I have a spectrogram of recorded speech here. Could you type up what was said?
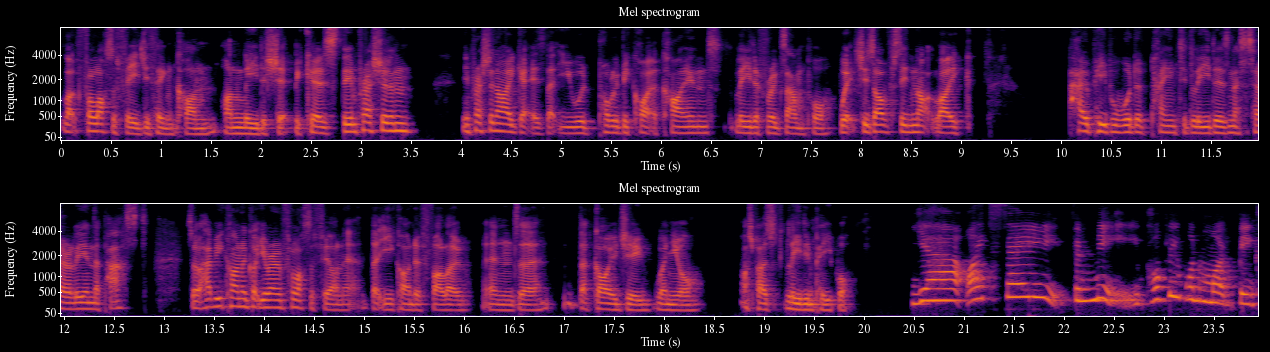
like philosophy, do you think, on on leadership? Because the impression the impression I get is that you would probably be quite a kind leader, for example, which is obviously not like how people would have painted leaders necessarily in the past. So, have you kind of got your own philosophy on it that you kind of follow and uh, that guides you when you're, I suppose, leading people? Yeah, I'd say for me, probably one of my big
